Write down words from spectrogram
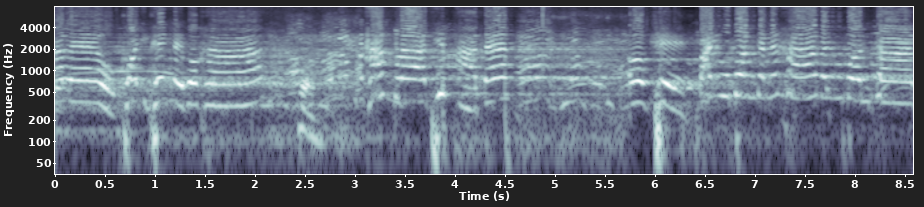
มาแล้วขออีกเพลงไหนอยบ่คะฮักลาที่ผาแต้มโอเค ไปอุบลกันนะคะ ไปอุบลกัน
